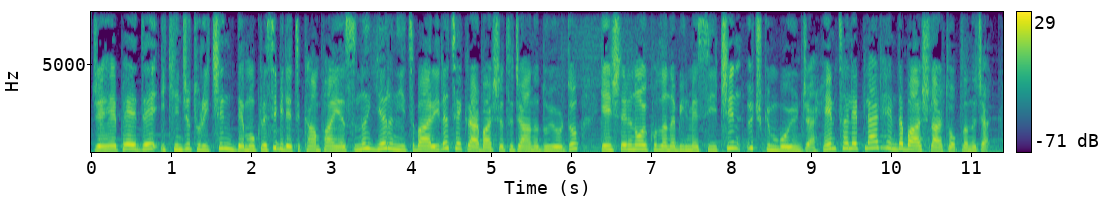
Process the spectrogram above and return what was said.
CHP de ikinci tur için demokrasi bileti kampanyasını yarın itibarıyla tekrar başlatacağını duyurdu. Gençlerin oy kullanabilmesi için 3 gün boyunca hem talepler hem de bağışlar toplanacak.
